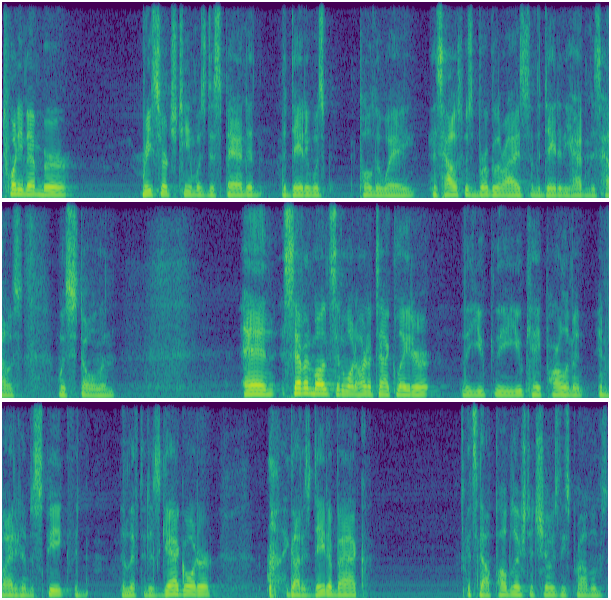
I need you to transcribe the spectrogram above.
20 member research team was disbanded, the data was pulled away, his house was burglarized, and the data he had in his house was stolen. And seven months and one heart attack later, the, U- the UK Parliament invited him to speak. They, they lifted his gag order. he got his data back. It's now published. It shows these problems.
